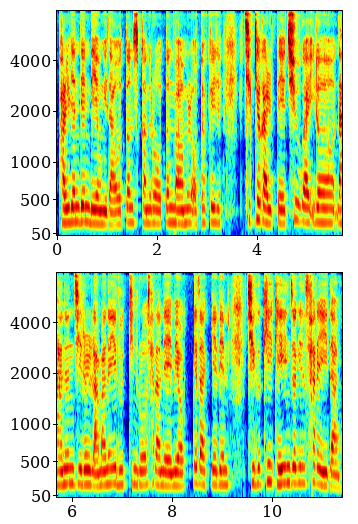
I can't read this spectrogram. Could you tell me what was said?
관련된 내용이다. 어떤 습관으로 어떤 마음을 어떻게 지켜갈 때 치유가 일어나는지를 나만의 루틴으로 살아내며 깨닫게 된 지극히 개인적인 사례이다.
